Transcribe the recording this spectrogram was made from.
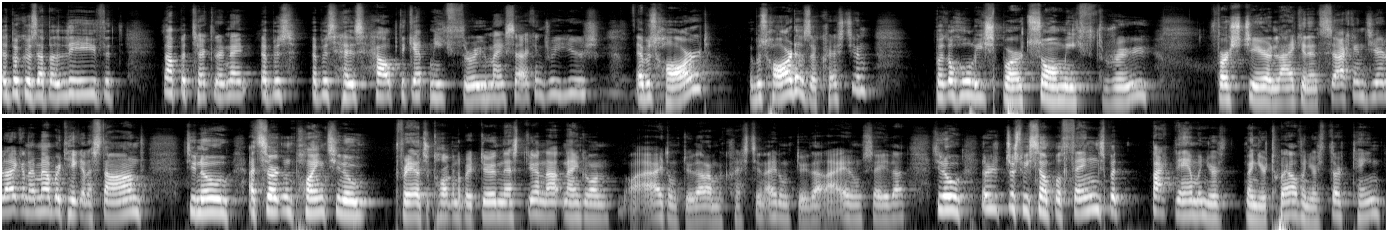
is because I believe that that particular night, it was, it was His help to get me through my secondary years. It was hard. It was hard as a Christian, but the Holy Spirit saw me through first year and like it in second year, like, and I remember taking a stand. You know, at certain points, you know, friends are talking about doing this, doing that, and I'm going, I don't do that. I'm a Christian. I don't do that. I don't say that. You know, there's just be simple things, but back then when you're when you're 12 and you're 13,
